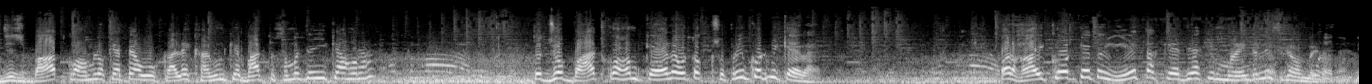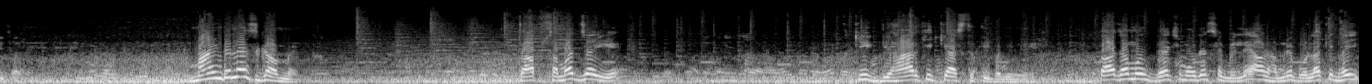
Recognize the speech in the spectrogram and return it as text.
जिस बात को हम लोग कहते हैं, वो काले कानून के बाद तो समझ नहीं क्या हो रहा? है तो जो बात को हम कह रहे हैं, वो तो सुप्रीम कोर्ट भी कह रहा है। और हाई कोर्ट ने तो ये तक कह दिया कि माइंडलेस गवर्नमेंट माइंडलेस गवर्नमेंट तो आप समझ जाइए कि बिहार की क्या स्थिति बनी हुई है। तो आज हम अध्यक्ष महोदय से मिले और हमने बोला कि भाई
